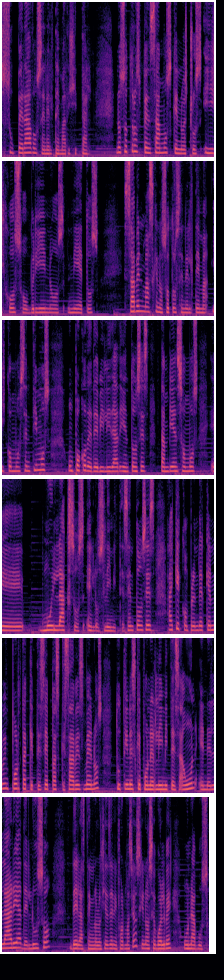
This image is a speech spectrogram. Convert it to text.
superados en el tema digital. Nosotros pensamos que nuestros hijos, sobrinos, nietos saben más que nosotros en el tema y como sentimos un poco de debilidad y entonces también somos eh, muy laxos en los límites. Entonces hay que comprender que no importa que te sepas que sabes menos, tú tienes que poner límites aún en el área del uso de las tecnologías de la información, si no se vuelve un abuso.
